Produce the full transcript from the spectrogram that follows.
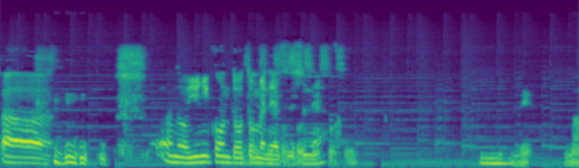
ああ、あの、ユニコーンと乙女のやつですね。そうそうそうそううんね。まあ、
